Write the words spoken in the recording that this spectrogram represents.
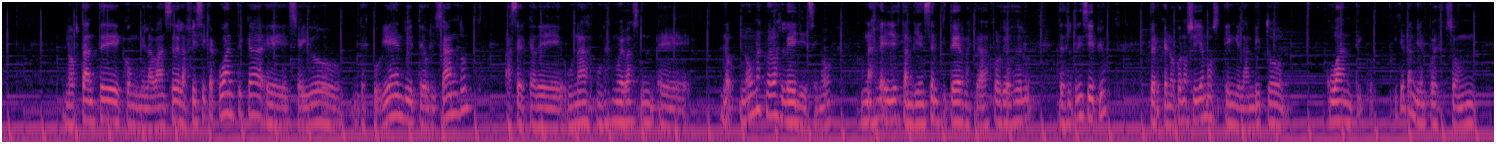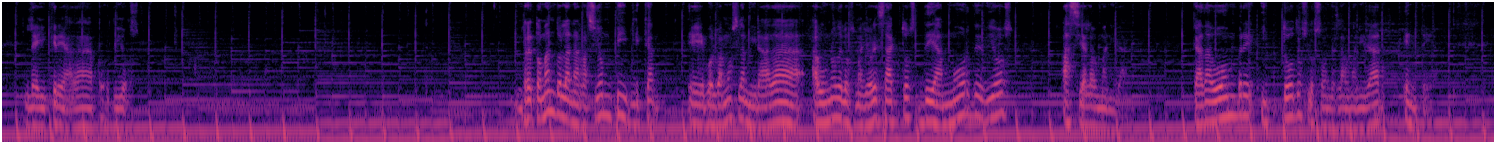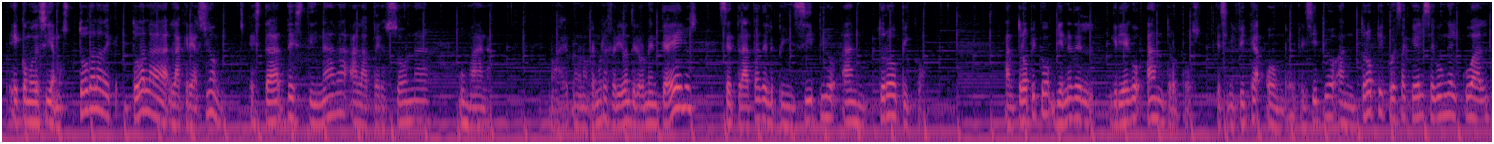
No obstante, con el avance de la física cuántica eh, se ha ido descubriendo y teorizando acerca de unas, unas nuevas, eh, no, unas nuevas leyes, sino unas leyes también sempiternas creadas por Dios desde el, desde el principio, pero que no conocíamos en el ámbito cuántico y que también pues son ley creada por Dios. Retomando la narración bíblica, eh, volvamos la mirada a uno de los mayores actos de amor de Dios hacia la humanidad. Cada hombre y todos los hombres, la humanidad entera. Eh, como decíamos, toda, la, toda la, creación está destinada a la persona humana. Nos, hemos referido anteriormente a ellos. Se trata del principio antrópico. Antrópico viene del griego antropos, que significa hombre. El principio antrópico es aquel según el cual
